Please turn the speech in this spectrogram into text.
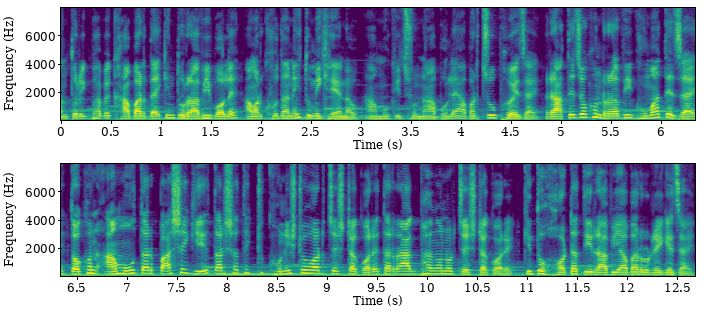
আন্তরিকভাবে খাবার দেয়, কিন্তু রাভি বলে, আমার ক্ষুধা নেই, তুমি খেয়ে নাও। আমু কিছু না বলে আবার চুপ হয়ে যায়। রাতে যখন রবি ঘুমাতে যায়, তখন আমু তার পাশে গিয়ে তার সাথে একটু ঘনিষ্ঠ হওয়ার চেষ্টা করে, তার রাগ ভাঙানোর চেষ্টা করে। কিন্তু হঠাৎই রাবি আবারও রেগে যায়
